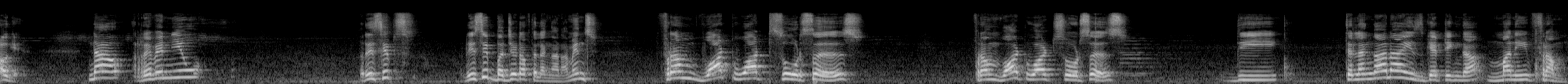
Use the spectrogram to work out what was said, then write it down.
Okay. Now, revenue receipts, receipt budget of Telangana means from what what sources, from what what sources the Telangana is getting the money from.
